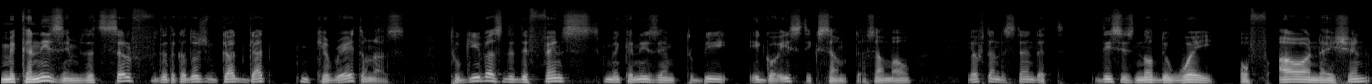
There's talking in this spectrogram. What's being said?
mechanism that self that the Kadosh God, God create on us to give us the defense mechanism to be egoistic some, somehow. You have to understand that this is not the way of our nation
